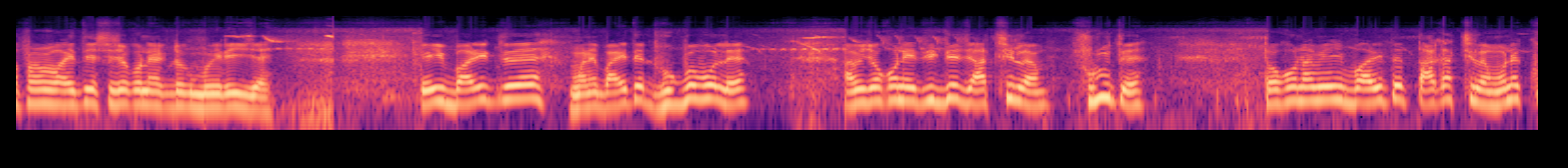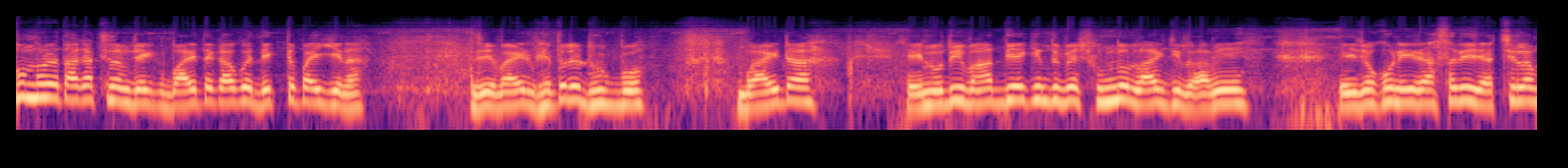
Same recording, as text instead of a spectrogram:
আপনার বাড়িতে এসে যখন একডুক মেরেই যায়। এই বাড়িতে মানে বাড়িতে ঢুকবো বলে আমি যখন এদিক দিয়ে যাচ্ছিলাম শুরুতে, তখন আমি এই বাড়িতে তাকাচ্ছিলাম, অনেকক্ষণ ধরে তাকাচ্ছিলাম যে বাড়িতে কাউকে দেখতে পাই কি না যে বাড়ির ভেতরে ঢুকবো। বাড়িটা এই নদী বাঁধ দিয়ে কিন্তু বেশ সুন্দর লাগছিল। আমি এই যখন এই রাস্তা দিয়ে যাচ্ছিলাম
